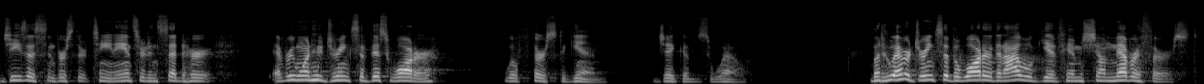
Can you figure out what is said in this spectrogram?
Jesus, in verse 13, answered and said to her, Everyone who drinks of this water will thirst again. Jacob's well. But whoever drinks of the water that I will give him shall never thirst.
